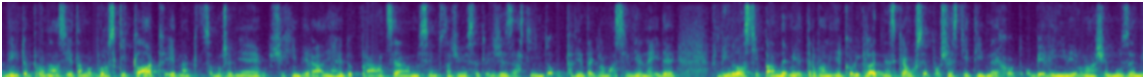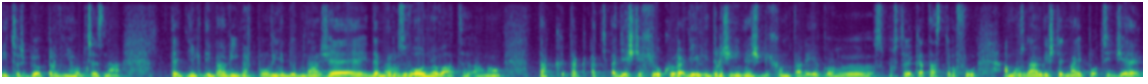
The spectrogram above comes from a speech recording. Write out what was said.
Není to pro nás, je tam obrovský tlak, jednak samozřejmě všichni by rádi hned do práce a my se jim snažíme vysvětlit, že zatím to úplně takhle masivně nejde. V minulosti pandemie trvaly několik let, dneska už se po šesti týdnech od objevení víru na našem území, což bylo 1. března, teď někdy bavíme v polovině dubna, že jdeme rozvolňovat, ano, tak, tak ať, ať ještě chvilku raději vydrží, než bychom tady jako eh, spustili katastrofu. A možná, když teď mají pocit, že,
